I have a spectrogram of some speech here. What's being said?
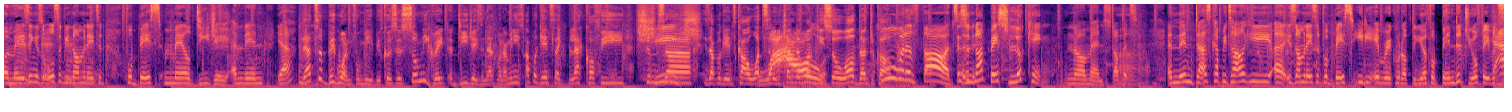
amazing. Has also been nominated for Best Male DJ, and then yeah, That's a big one for me because there's so many great uh, DJs in that one. I mean, he's up against like Black Coffee, Shimza. Sheesh. He's up against Kyle Watson and Wow. Chanda Monkey. So well done to Carl. who would have thought? Is it not best looking? No, man, stop it. And then Das Kapital, he uh, is nominated for Best EDM Record of the Year for Bend It, your favorite Yes.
